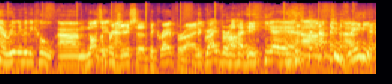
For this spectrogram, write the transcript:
yeah, really, really cool. Um, Not the it- producer, the grape variety. The great variety. Yeah, yeah. Um, Convenient.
